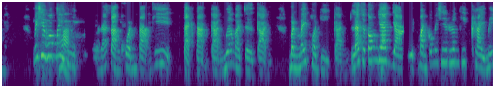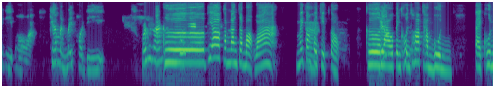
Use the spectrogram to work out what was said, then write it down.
ไงไม่ใช่ว่าไม่ค่ะดี นะต่างคนต่างที่แตกต่างกันเมื่อมาเจอกัน มันไม่พอดีกัน และจะต้องแยกย้ายมันก็ไม่ใช่เรื่องที่ใครไม่ดีพออะแค่มันไม่พอดี เพราะฉะนั้นคือพี่อ้อกำลังจะบอกว่า ไม่ต้องค่ะไปจิตตก คือไม่เราเป็นคนชอบทำบุญ แต่คุณ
